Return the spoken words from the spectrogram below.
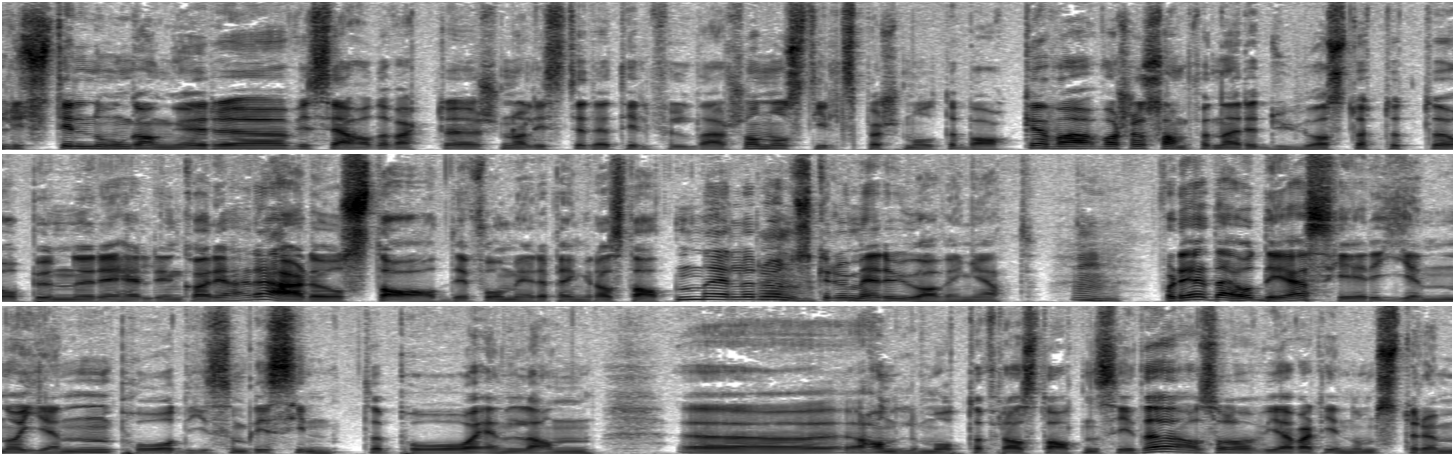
lyst til noen ganger, eh, hvis jeg hadde vært eh, journalist i det tilfellet der, sånn, og stilt spørsmål tilbake. Hva, hva slags samfunn er det du har støttet eh, opp under i hele din karriere? Er det å stadig få mer penger av staten, eller ønsker du mer uavhengighet? For det, det er jo det jeg ser igjen og igjen på de som blir sinte på en eller annen handlemåte fra statens side. Altså, Vi har vært innom strøm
